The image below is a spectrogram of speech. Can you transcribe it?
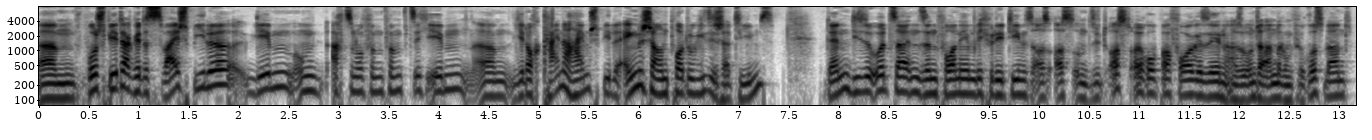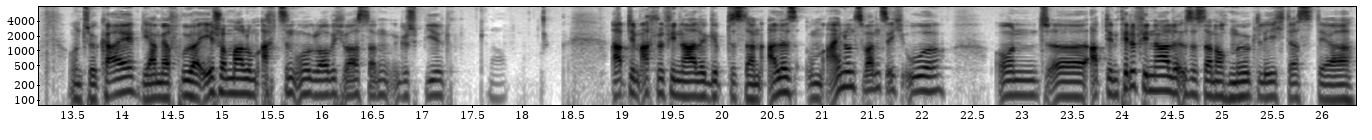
Ähm, pro Spieltag wird es zwei Spiele geben, um 18.55 Uhr eben, ähm, jedoch keine Heimspiele englischer und portugiesischer Teams, denn diese Uhrzeiten sind vornehmlich für die Teams aus Ost- und Südosteuropa vorgesehen, also unter anderem für Russland und Türkei. Die haben ja früher eh schon mal um 18 Uhr, glaube ich, war es dann gespielt. Genau. Ab dem Achtelfinale gibt es dann alles um 21 Uhr und äh, ab dem Viertelfinale ist es dann auch möglich, dass der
